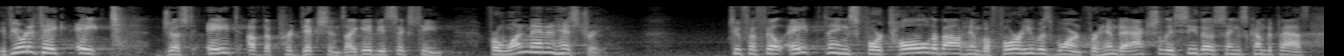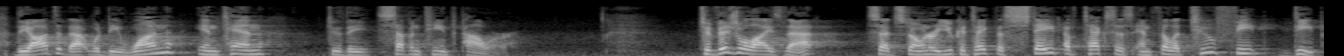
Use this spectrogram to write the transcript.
if you were to take eight, just eight of the predictions, I gave you 16, for one man in history, to fulfill eight things foretold about him before he was born, for him to actually see those things come to pass, the odds of that would be 1 in 10 to the 17th power. To visualize that, said Stoner, you could take the state of Texas and fill it two feet deep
